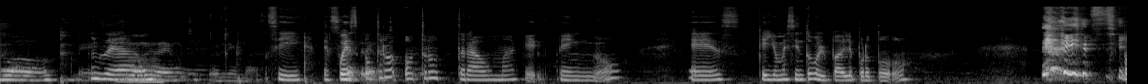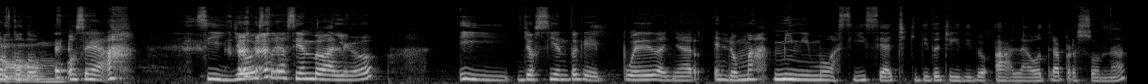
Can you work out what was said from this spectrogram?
no. O sea- muchos problemas. Sí, después otro, otro trauma que tengo es que yo me siento culpable por todo. Por todo. O sea, si yo estoy haciendo algo y yo siento que puede dañar en lo más mínimo, así sea chiquitito, chiquitito, a la otra persona,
